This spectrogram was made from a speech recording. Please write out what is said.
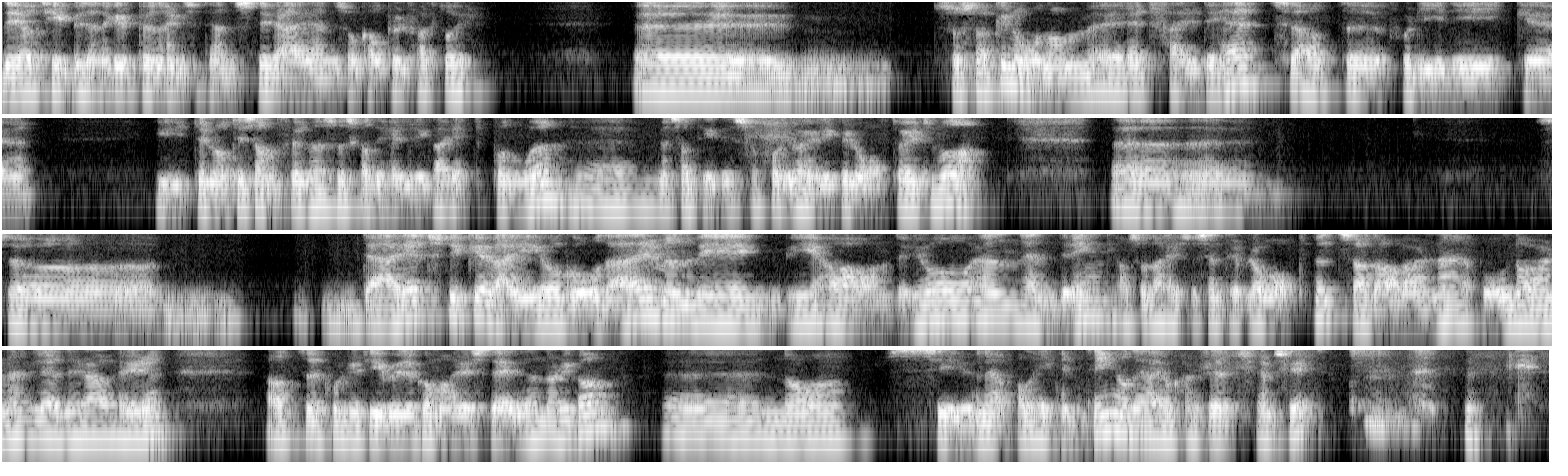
det å tilby denne gruppen helsetjenester er en såkalt pull-faktor. Så snakker noen om rettferdighet, at fordi de ikke yter noe til samfunnet, så skal de heller ikke ha rett på noe. Men samtidig så får de jo heller ikke lov til å yte noe, da. Eh, så det er et stykke vei å gå der, men vi, vi aner jo en endring. Altså Da helsesenteret ble åpnet, sa daværende og nåværende leder av Høyre at politiet burde komme og arrestere dem når de kom. Eh, nå sier hun iallfall ingenting, og det er jo kanskje et fremskritt. Mm.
